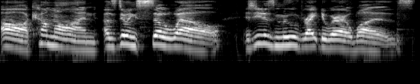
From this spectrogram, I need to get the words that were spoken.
Aw, come on. I was doing so well. And she just moved right to where I was.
